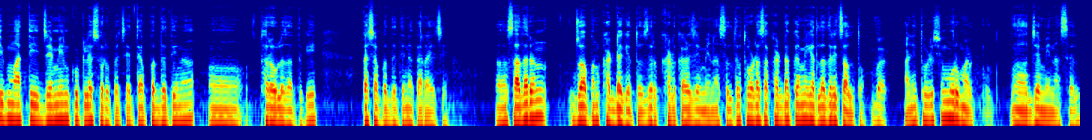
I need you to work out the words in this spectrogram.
ती माती जमीन कुठल्या स्वरूपाची आहे त्या पद्धतीनं ठरवलं जातं की कशा पद्धतीनं करायचे? साधारण जो आपण खड्डा घेतो जर खडकाळ जमीन असेल तर थोडासा खड्डा कमी घेतला तरी चालतो. बरं. आणि थोडीशी मुरमाड जमीन असेल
